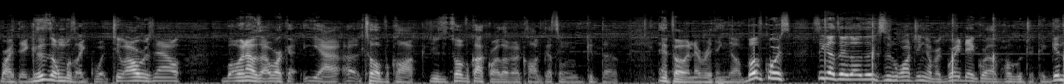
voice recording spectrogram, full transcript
right there because it's almost like what two hours now. But when I was at work, yeah, uh, twelve o'clock, usually twelve o'clock or eleven o'clock. That's when we get the info and everything though. But of course, see you guys later. Thanks for watching. Have a great day. Grab a whole trick again.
